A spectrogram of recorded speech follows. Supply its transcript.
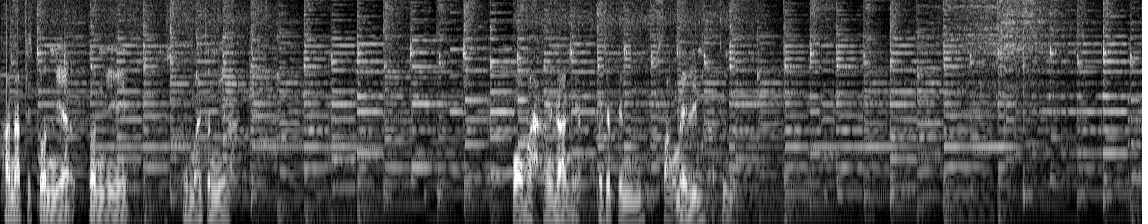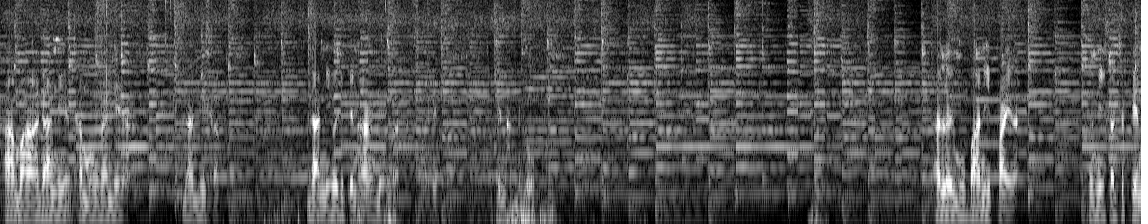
ถ้านับจากต้นเนี้ยต้นนี้ต้นไม้ต้นนี้นะมองมาทางด้านเนี้ยก็จะเป็นฝั่งแม่ริมครับที่นี่ถ้ามาด้านนี้ถ้ามองด้านเนี้ยด้านนี้ครับ ด้านนี้ก็จะเป็นหางดงอะฝั่งนี้จะเป็นหางดงถ้าเลยหมู่บ้านนี้ไปนะตรงนี้ก็จะเป็น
